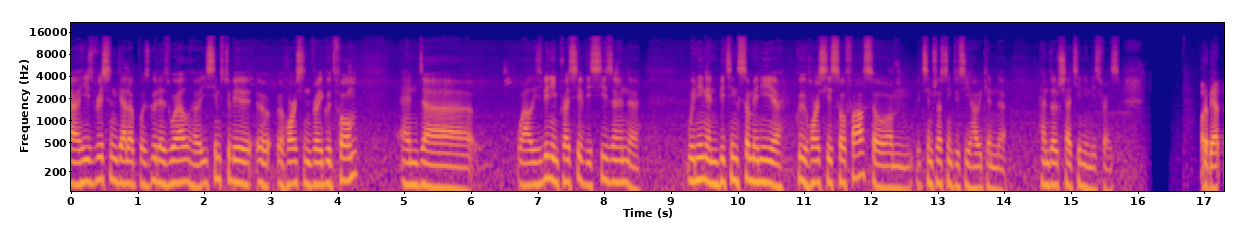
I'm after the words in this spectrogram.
Uh, his recent gallop was good as well. Uh, he seems to be a, a, horse in very good form, and uh, well, he's been impressive this season, winning and beating so many good horses so far. So um, it's interesting to see how he can handle Sha Tin in this race. What about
